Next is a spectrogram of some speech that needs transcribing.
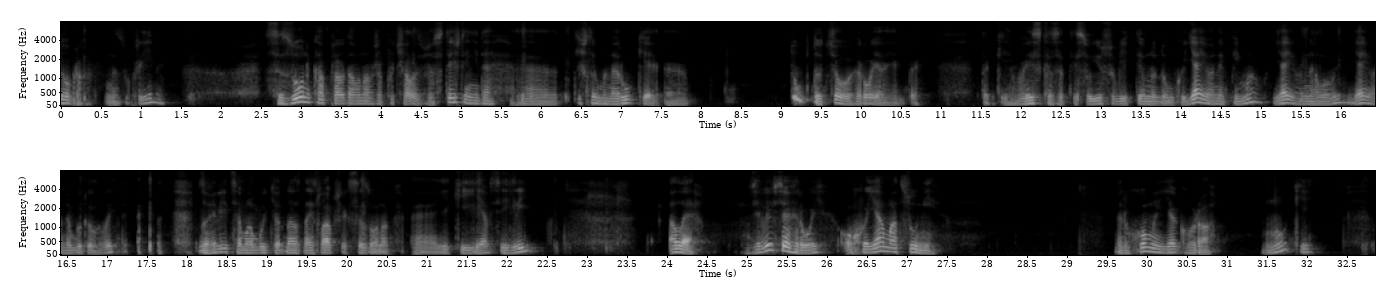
Доброго, ми з України. Сезонка, правда, вона вже почалась вже з тиждень йде. Е, Дійшли в мене руки е, ну, до цього героя, якби таки висказати свою суб'єктивну думку. Я його не піймав, я його не ловив, я його не буду ловити. Взагалі, це, мабуть, одна з найслабших сезонок, е, які є в цій грі. Але з'явився герой Охоя Мацумі. Нерухомий як гора. Ну окей.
